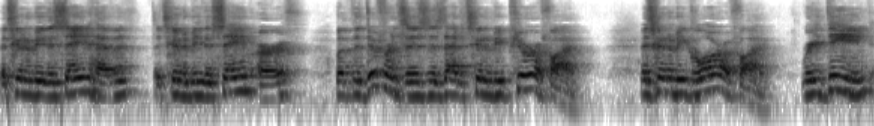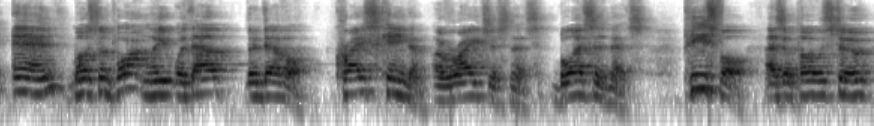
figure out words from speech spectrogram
It's going to be the same heaven. It's going to be the same earth. But the difference is, is that it's going to be purified. It's going to be glorified, redeemed, and most importantly, without the devil. Christ's kingdom of righteousness, blessedness, peaceful, as opposed to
